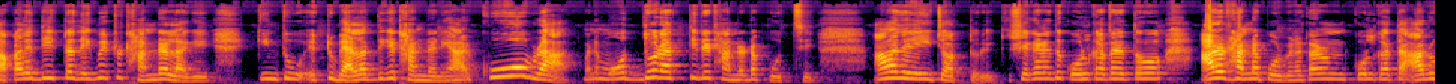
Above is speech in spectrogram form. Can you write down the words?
সকালের দিকটা দেখবে একটু ঠান্ডা লাগে, কিন্তু একটু বেলার দিকে ঠান্ডা নেই। আর খুব রাত মানে মধ্যরাত্রিরে ঠান্ডাটা পড়ছে। আমাদের এই চত্বরে সেখানে তো কলকাতায় তো আরও ঠান্ডা পড়বে না, কারণ কলকাতা আরও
